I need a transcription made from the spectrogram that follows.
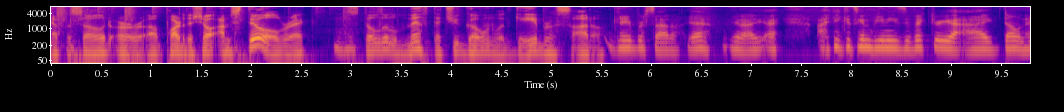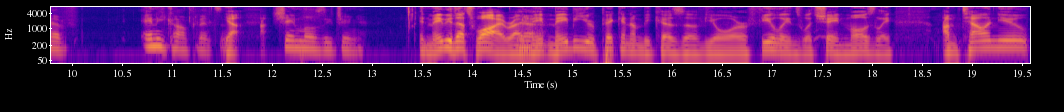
episode or uh, part of the show. I'm still, Rick, still a little myth that you going with Gabe Rosado. Gabe Rosado. Yeah, you know, I I, I think it's going to be an easy victory. I, I don't have any confidence in Yeah, Shane Mosley Jr. and maybe that's why, right? Yeah. May- Maybe you're picking him because of your feelings with Shane Mosley. I'm telling you,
